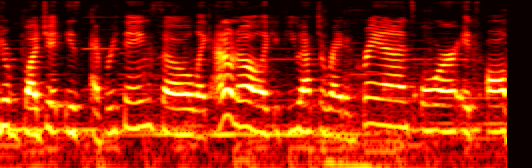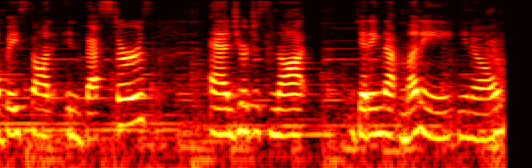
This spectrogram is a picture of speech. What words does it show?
your budget is everything. So, like, I don't know, like if you have to write a grant or it's all based on investors and you're just not getting that money, you know,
